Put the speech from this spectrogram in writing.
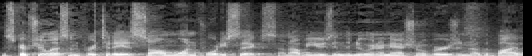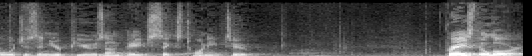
The scripture lesson for today is Psalm 146, and I'll be using the New International Version of the Bible, which is in your pews on page 622. Praise the Lord.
